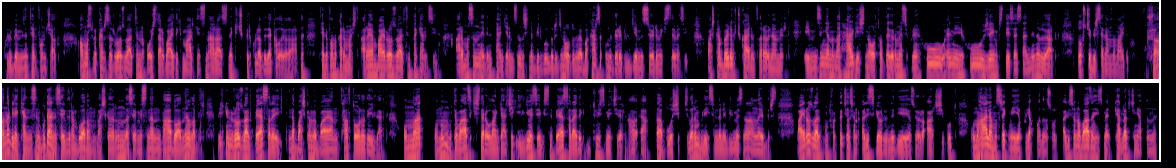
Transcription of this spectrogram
kulübemizin telefonu çaldı. Amos ve karısı Roosevelt'in Oyster Bay'daki malikesinin arazisinde küçük bir kulübede kalıyorlardı. Telefonu karım açtı. Arayan Bay Roosevelt'in ta kendisiydi. Aramasının nedeni penceremizin dışında bir bıldırıcın olduğunu ve bakarsak onu görebileceğimizi söylemek istemesiydi. Başkan böyle küçük ayrıntılara önem verirdi. Evimizin yanından her geçtiğinde ortalıkta görünmesi bile Who, Annie, Who, James diye seslendiğini duyardık. Dostça bir selamlamaydı bu. Uşağına bile kendisini bu denli sevdiren bu adamın başkalarının da sevmesinden daha doğal ne olabilir? Bir gün Roosevelt Beyaz Saray'a gittiğinde başkan ve bayan Taft orada değillerdi. Onunla onun mütevazı kişilere olan gerçek ilgi ve sevgisini Beyaz Saray'daki bütün hizmetçilerin hatta bulaşıkçıların bile isimlerini bilmesinden anlayabiliriz. Bay Roosevelt mutfakta çalışan Alice'i gördüğünde diye yazıyor Archie Wood. Onu hala mısır ekmeği yapıp yapmadığını sordu. Alice ona bazen hizmetkarlar için yaptığını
